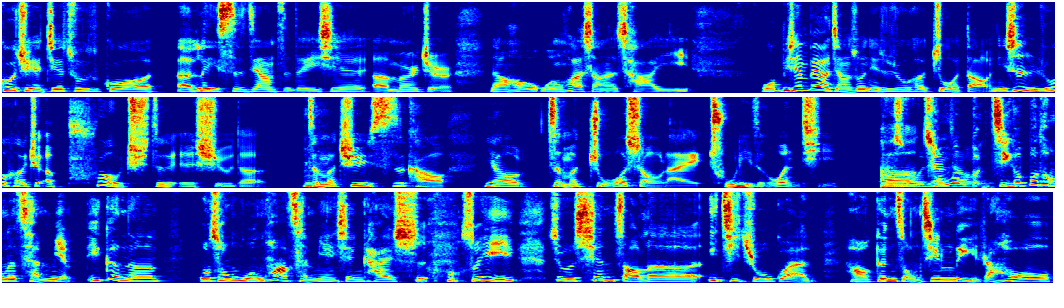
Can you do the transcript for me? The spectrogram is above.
过去也接触过呃类似这样子的一些呃 merger，然后文化上的差异。我先不要讲说你是如何做到，你是如何去 approach 这个 issue 的。怎么去思考，要怎么着手来处理这个问题？呃，从几个不同的层面，一个呢，我从文化层面先开始，所以就先找了一级主管，然后跟总经理，然后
